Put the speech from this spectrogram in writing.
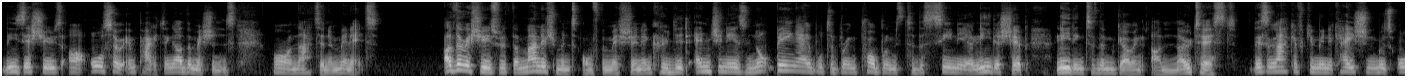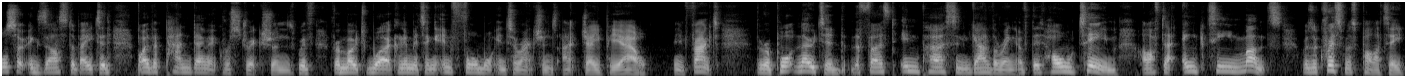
These issues are also impacting other missions. More on that in a minute. Other issues with the management of the mission included engineers not being able to bring problems to the senior leadership, leading to them going unnoticed. This lack of communication was also exacerbated by the pandemic restrictions, with remote work limiting informal interactions at JPL. In fact, the report noted that the first in-person gathering of the whole team after 18 months was a Christmas party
